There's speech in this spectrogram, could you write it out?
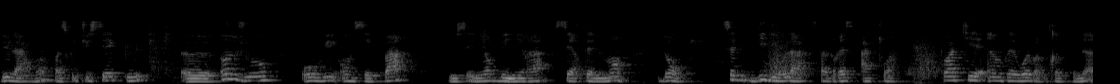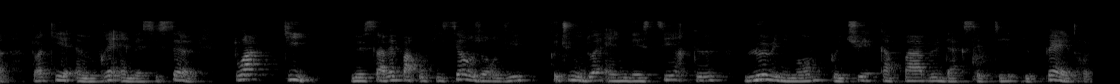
de l'avant parce que tu sais que euh, un jour, oh oui, on ne sait pas, le Seigneur bénira certainement. Donc, cette vidéo-là s'adresse à toi. Toi qui es un vrai web entrepreneur, toi qui es un vrai investisseur, toi qui ne savais pas ou qui sait aujourd'hui que tu ne dois investir que le minimum que tu es capable d'accepter de perdre.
